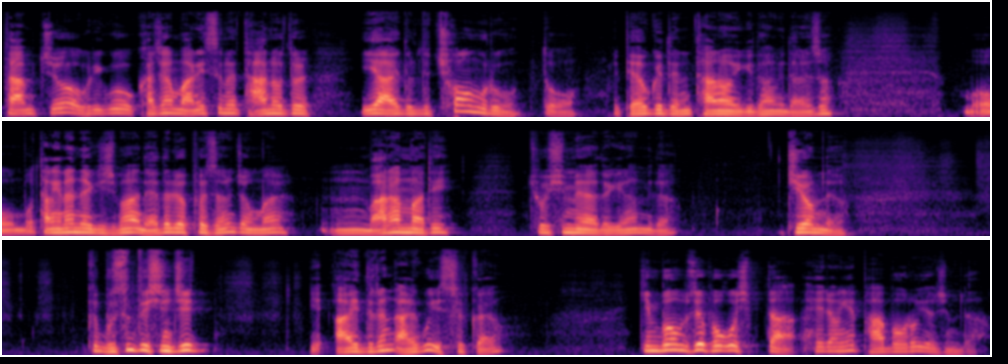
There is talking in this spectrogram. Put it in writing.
담죠. 그리고 가장 많이 쓰는 단어들 이 아이들도 처음으로 또 배우게 되는 단어이기도 합니다. 그래서 뭐, 뭐 당연한 얘기지만 애들 옆에서는 정말 음, 말 한마디 조심해야 되긴 합니다. 귀엽네요. 그 무슨 뜻인지 아이들은 알고 있을까요? 김범수의 보고 싶다. 해령의 바보로 이어집니다.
